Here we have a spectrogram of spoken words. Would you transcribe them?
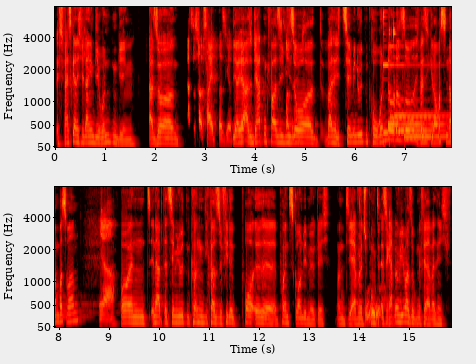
ich weiß gar nicht, wie lange die Runden gingen. Also, Das ist war zeitbasiert. ja, ja, also die hatten quasi wie so, weiß nicht, 10 Minuten pro Runde oder so. Ich weiß nicht genau, was die Numbers waren. Ja. Und innerhalb der 10 Minuten konnten die quasi so viele po äh, Points scoren wie möglich. Und die Average Uh. Punkte, es gab irgendwie immer so ungefähr, weiß nicht,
